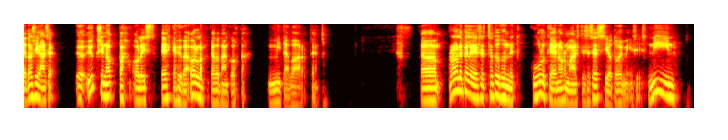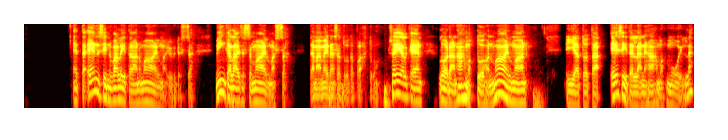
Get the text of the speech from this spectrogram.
Ja tosiaan se yksi noppa olisi ehkä hyvä olla, katsotaan kohta mitä varten. Roolipelilliset satutunnit kulkee normaalisti, se sessio toimii siis niin, että ensin valitaan maailma yhdessä. Minkälaisessa maailmassa tämä meidän satu tapahtuu. Sen jälkeen luodaan hahmot tuohon maailmaan ja tota, esitellään ne hahmot muille.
